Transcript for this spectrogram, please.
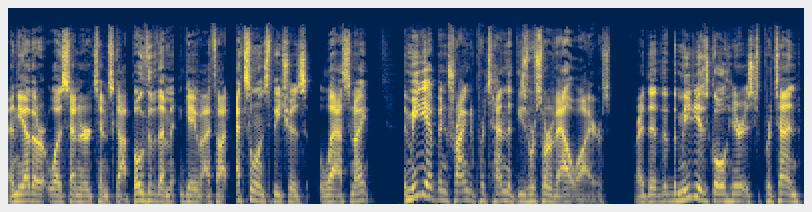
and the other was Senator Tim Scott. Both of them gave, I thought, excellent speeches last night. The media have been trying to pretend that these were sort of outliers, right? The, the, the media's goal here is to pretend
